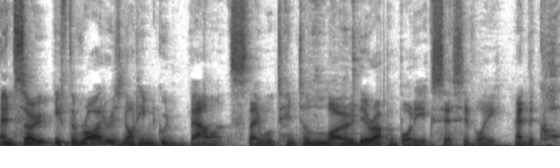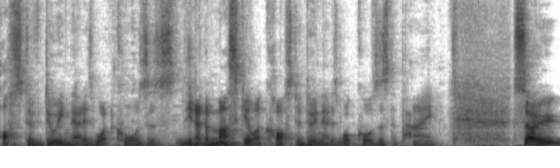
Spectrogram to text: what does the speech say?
And so, if the rider is not in good balance, they will tend to load their upper body excessively, and the cost of doing that is what causes, you know, the muscular cost of doing that is what causes the pain. So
